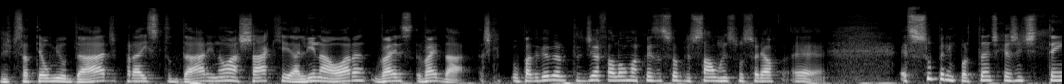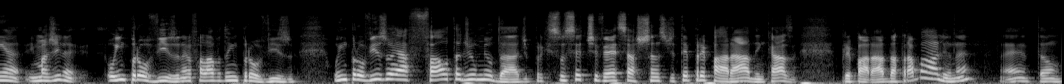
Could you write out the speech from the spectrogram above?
A gente precisa ter humildade para estudar e não achar que ali na hora vai, vai dar. Acho que o Padre Weber outro dia falou uma coisa sobre o salmo responsorial. É, é super importante que a gente tenha. Imagina, o improviso, né? Eu falava do improviso. O improviso é a falta de humildade, porque se você tivesse a chance de ter preparado em casa, preparado dá trabalho, né? É, então,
